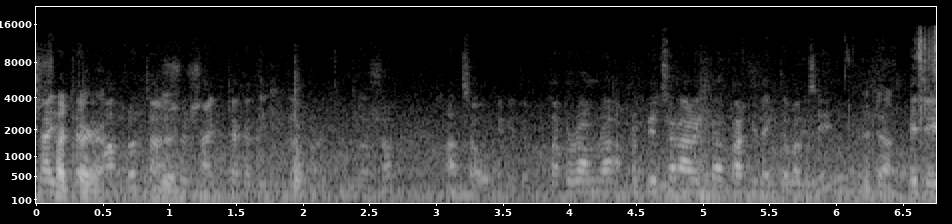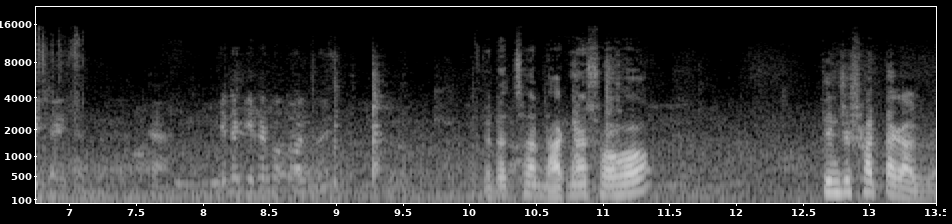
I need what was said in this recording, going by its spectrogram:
ষাট টাকা। টাকা। মাত্র চারশো ষাট টাকা দিয়ে কিন্তু আপনারা কিনতে দর্শক আচ্ছা ওকে নিতে পারেন তারপরে আমরা আপনার পেছনে আরেকটা বাটি দেখতে পাচ্ছি। এটা। এই যে এটা এটা। হ্যাঁ। এটা এটা কত আসবে? এটা হচ্ছে ঢাকনা সহ তিনশো ষাট টাকা আসবে।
